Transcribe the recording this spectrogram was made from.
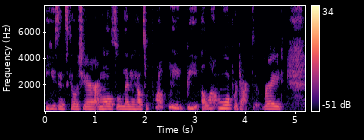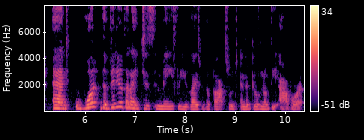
using Skillshare. I'm also learning how to probably be a lot more productive, right? And what the video that I just made for you guys with the boxwood and the building of the arbor,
